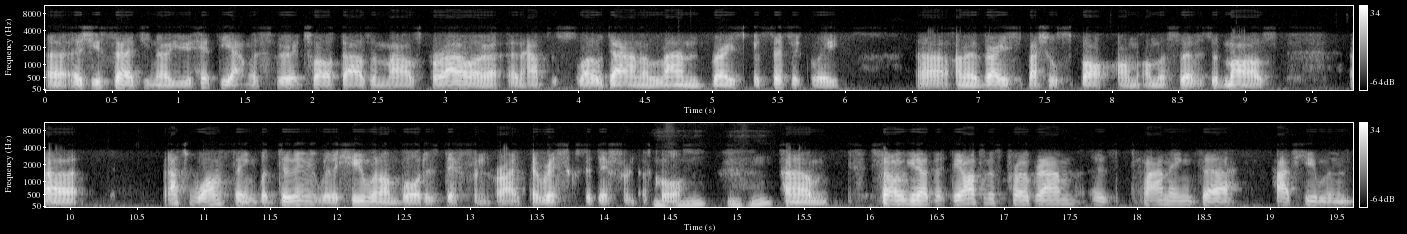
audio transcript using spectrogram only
uh, as you said, you know, you hit the atmosphere at 12,000 miles per hour and have to slow down and land very specifically uh, on a very special spot on, on the surface of Mars. Uh, that's one thing, but doing it with a human on board is different, right? The risks are different, of course. Mm-hmm, mm-hmm. Um, so, you know, the, the, Artemis program is planning to have humans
